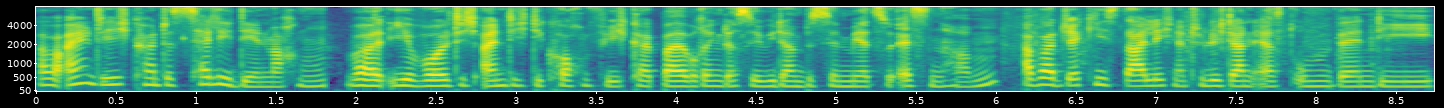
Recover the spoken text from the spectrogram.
Aber eigentlich könnte Sally den machen, weil ihr wollte ich eigentlich die Kochenfähigkeit beibringen, dass wir wieder ein bisschen mehr zu essen haben. Aber Jackie style ich natürlich dann erst um, wenn die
